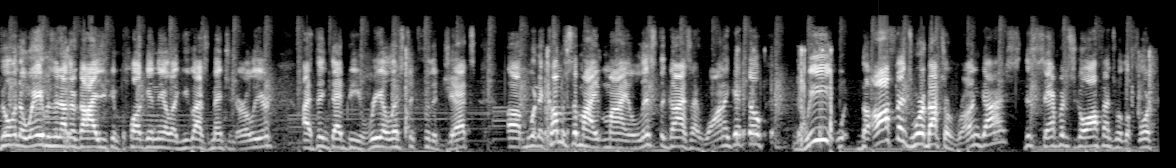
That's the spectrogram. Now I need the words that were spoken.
Villanueva is another guy you can plug in there, like you guys mentioned earlier. I think that'd be realistic for the Jets. Um, when it comes to my my list of guys I want to get though, we the offense we're about to run, guys. This San Francisco offense with LaFleur,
